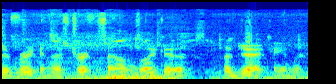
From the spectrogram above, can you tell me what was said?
Engine brake in this truck sounds like a, a jackhammer.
